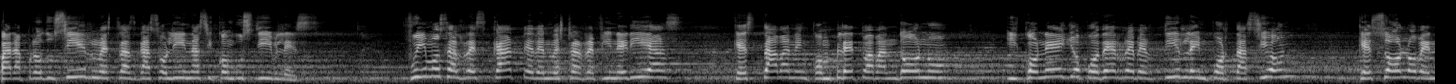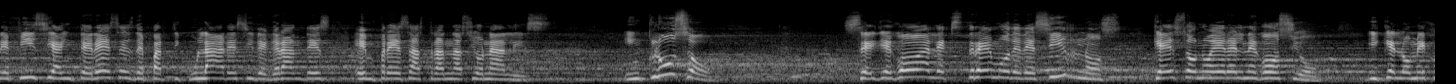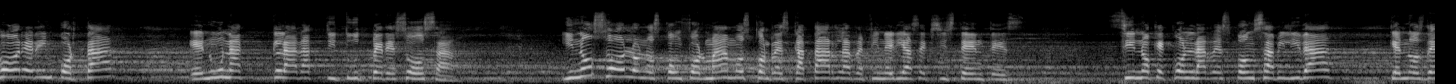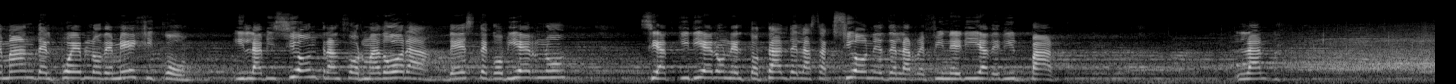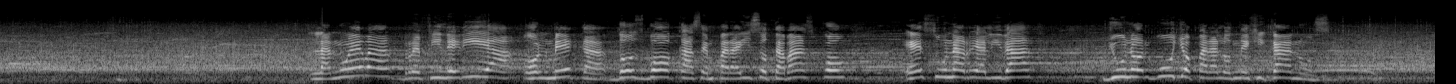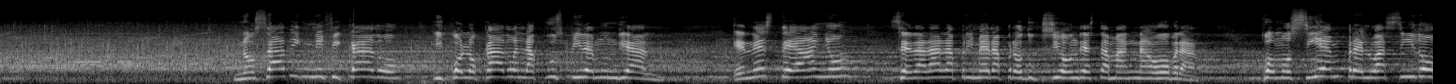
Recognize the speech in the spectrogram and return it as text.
para producir nuestras gasolinas y combustibles. Fuimos al rescate de nuestras refinerías que estaban en completo abandono y con ello poder revertir la importación que solo beneficia intereses de particulares y de grandes empresas transnacionales. Incluso se llegó al extremo de decirnos que eso no era el negocio y que lo mejor era importar en una clara actitud perezosa. Y no solo nos conformamos con rescatar las refinerías existentes, sino que con la responsabilidad que nos demanda el pueblo de México y la visión transformadora de este gobierno, se adquirieron el total de las acciones de la refinería de Deer Park. La nueva refinería Olmeca Dos Bocas en Paraíso, Tabasco, es una realidad y un orgullo para los mexicanos. Nos ha dignificado y colocado en la cúspide mundial. En este año se dará la primera producción de esta magna obra. Como siempre lo ha sido,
